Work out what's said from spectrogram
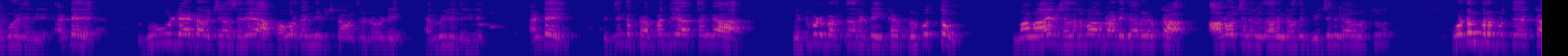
ఎంఓ జరిగినాయి అంటే గూగుల్ డేటా వచ్చినా సరే ఆ పవర్ కన్జంప్షన్ కావాల్సినటువంటి ఎంఓలు జరిగినాయి. అంటే నిజంగా ప్రపంచవ్యాప్తంగా పెట్టుబడి పెడుతున్నారంటే ఇక్కడ ప్రభుత్వం మా నాయకుడు చంద్రబాబు నాయుడు గారు యొక్క ఆలోచన విధానం కాదు విజన్ కావచ్చు కూటమి ప్రభుత్వం యొక్క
